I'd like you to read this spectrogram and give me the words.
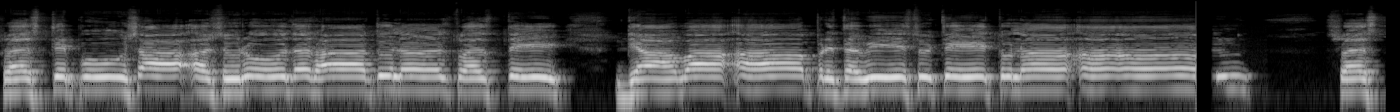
स्वस्ति पूषा असुरो दधातु न। स्वस्ति द्यावा पृथ्वी सुचेतुना स्वस्त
